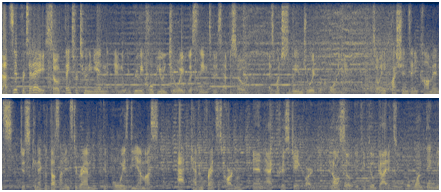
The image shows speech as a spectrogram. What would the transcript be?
That's it for today. So thanks for tuning in, and we really hope you enjoyed listening to this episode as much as we enjoyed recording it. So any questions, any comments, just connect with us on Instagram. You could always DM us. at Kevin Francis Carton. and at Chris J. Carton. And also, if you feel guided to, the one thing we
